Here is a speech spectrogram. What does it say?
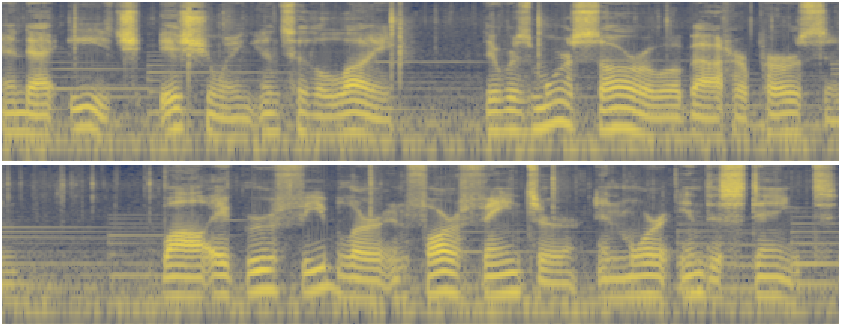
and at each issuing into the light, there was more sorrow about her person, while it grew feebler and far fainter and more indistinct,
